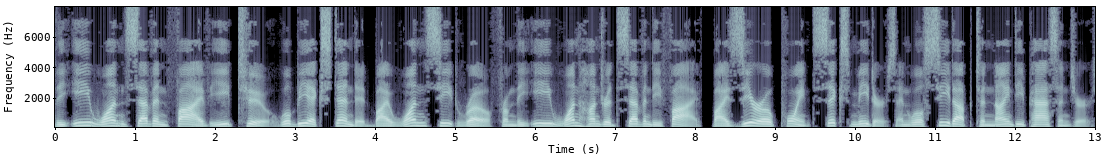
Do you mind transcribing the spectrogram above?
The E175E2 will be extended by one seat row from the E175, by 0.6 meters and will seat up to 90 passengers.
